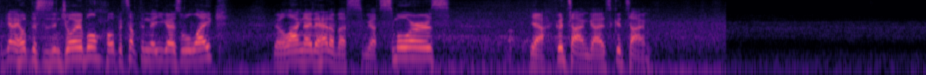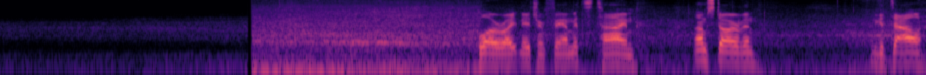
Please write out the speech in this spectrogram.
again, I hope this is enjoyable. Hope it's something that you guys will like. We got a long night ahead of us. We got s'mores. Yeah, good time, guys. Good time. Well, all right, Nature and Fam, it's time. I'm starving. I'm gonna get down,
